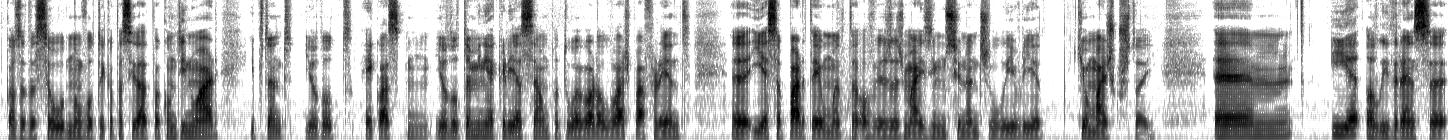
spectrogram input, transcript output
por causa da saúde não vou ter capacidade para continuar e portanto eu dou-te, é quase como, eu dou-te a minha criação para tu agora levares para a frente uh, e essa parte é uma talvez das mais emocionantes do livro e a que eu mais gostei. Um, e a, a liderança,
